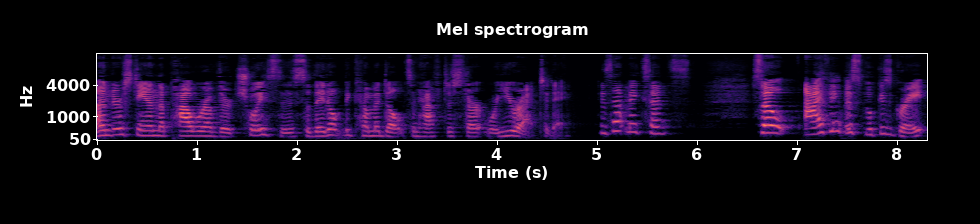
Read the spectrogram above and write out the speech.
understand the power of their choices so they don't become adults and have to start where you're at today. Does that make sense? So I think this book is great.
